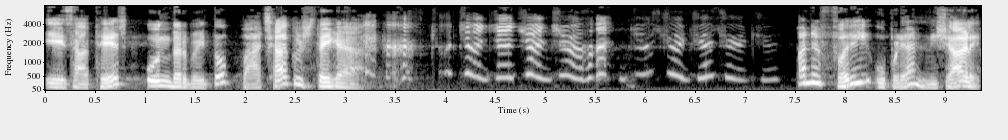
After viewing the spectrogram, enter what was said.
એ સાથે જ ઉંદરભાઈ તો પાછા ખુશ થઈ ગયા. અને ફરી ઉપડ્યા નિશાળે.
